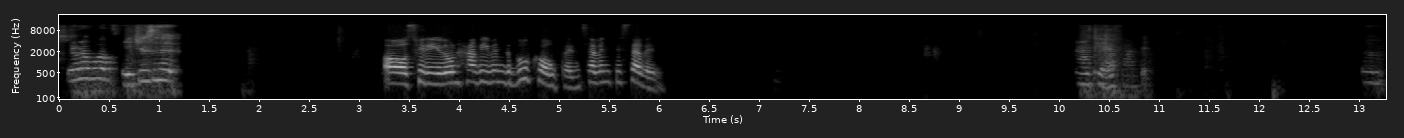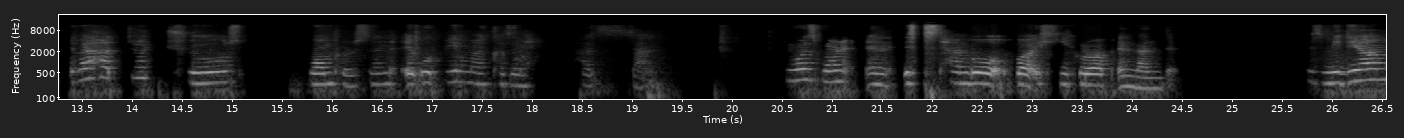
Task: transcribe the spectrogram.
Sarah, what page is it? Oh, sweetie, you don't have even the book open, 77. Okay, I found it. Um, if I had to choose one person, it would be my cousin Hassan. He was born in Istanbul, but he grew up in London. His medium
